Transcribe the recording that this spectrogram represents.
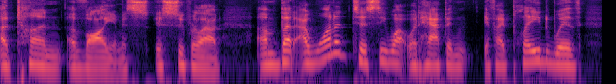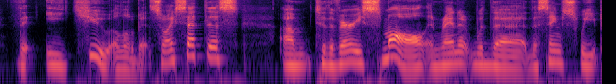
a ton of volume. It's, it's super loud. Um, but I wanted to see what would happen if I played with the EQ a little bit. So I set this um, to the very small and ran it with the, the same sweep.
